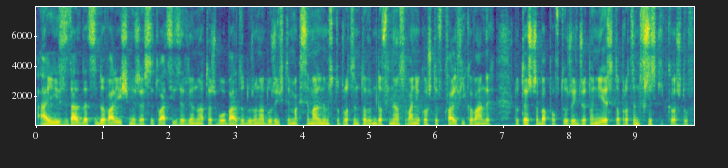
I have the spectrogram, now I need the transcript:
A i zadecydowaliśmy, że w sytuacji ze względu na to, że było bardzo dużo nadużyć w tym maksymalnym stuprocentowym dofinansowaniu kosztów kwalifikowanych, tu też trzeba powtórzyć, że to nie jest 100% wszystkich kosztów.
